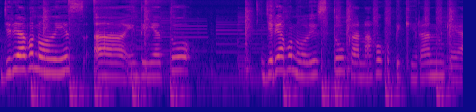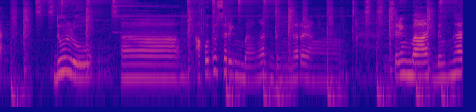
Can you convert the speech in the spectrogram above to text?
Jadi aku nulis uh, intinya tuh jadi aku nulis tuh karena aku kepikiran kayak dulu uh, aku tuh sering banget denger yang sering banget denger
